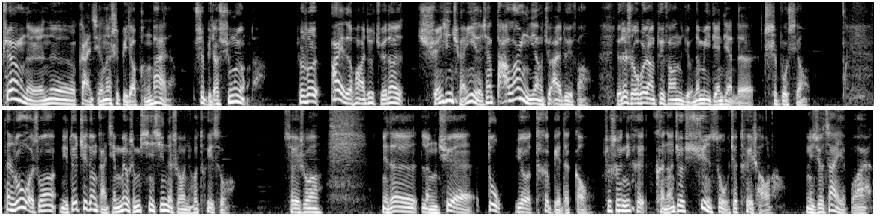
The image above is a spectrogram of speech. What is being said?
这样的人的感情呢是比较澎湃的，是比较汹涌的。就是说爱的话，就觉得全心全意的，像大浪一样去爱对方，有的时候会让对方有那么一点点的吃不消。但如果说你对这段感情没有什么信心的时候，你会退缩。所以说。你的冷却度又特别的高，就说你可可能就迅速就退潮了，你就再也不爱了。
